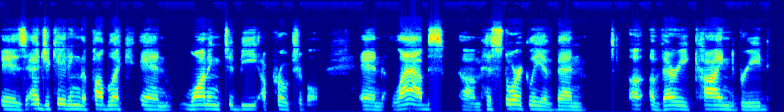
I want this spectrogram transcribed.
is educating the public and wanting to be approachable. And labs um, historically have been a, a, very kind breed.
